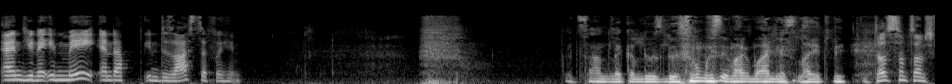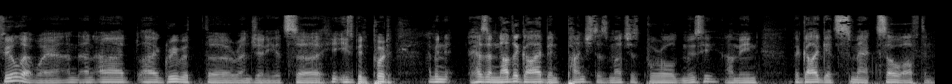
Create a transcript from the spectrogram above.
and you know, it may end up in disaster for him. It sounds like a lose-lose for Mmusi Maimane slightly. It does sometimes feel that way, and, and, and I, I agree with uh, Ranjeni. It's uh, he, he's been put. I mean, has another guy been punched as much as poor old Mmusi? I mean, the guy gets smacked so often.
